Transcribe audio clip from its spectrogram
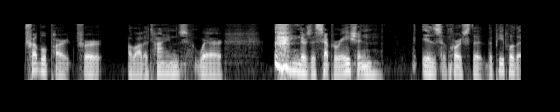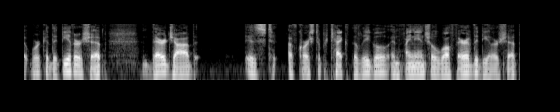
trouble part for a lot of times where there's a separation is of course the the people that work at the dealership their job is to, of course, to protect the legal and financial welfare of the dealership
